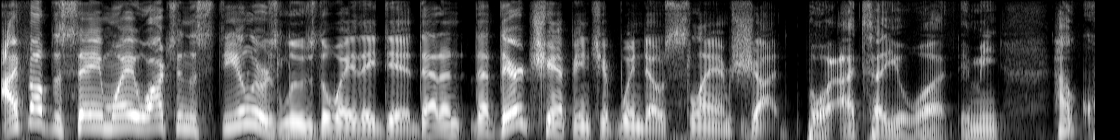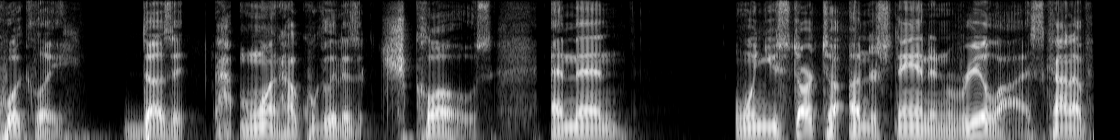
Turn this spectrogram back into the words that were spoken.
I felt the same way watching the Steelers lose the way they did. That that their championship window slammed shut. Boy, I tell you what. I mean, how quickly does it? One, how quickly does it close? And then when you start to understand and realize, kind of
